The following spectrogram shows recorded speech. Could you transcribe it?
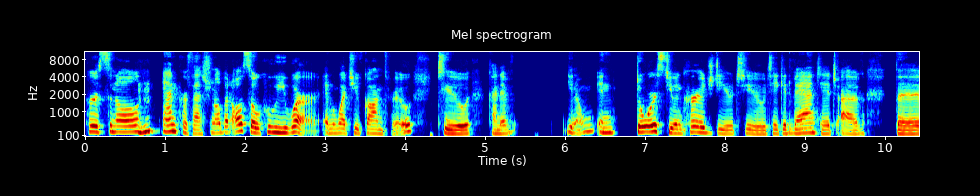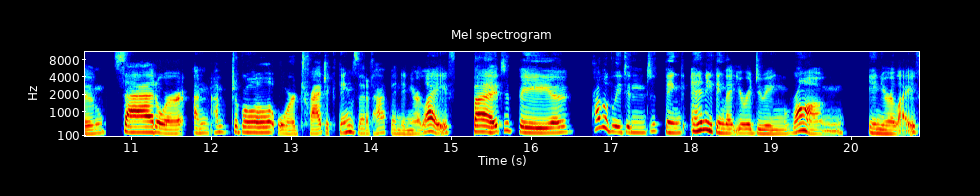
personal mm-hmm. and professional, but also who you were and what you've gone through to kind of, you know, endorsed you, encouraged you to take advantage of the sad or uncomfortable or tragic things that have happened in your life. But they probably didn't think anything that you were doing wrong in your life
